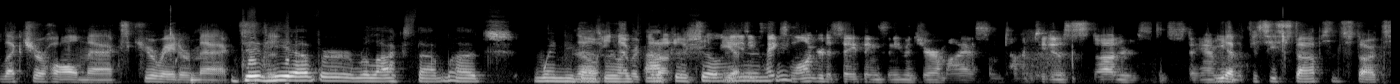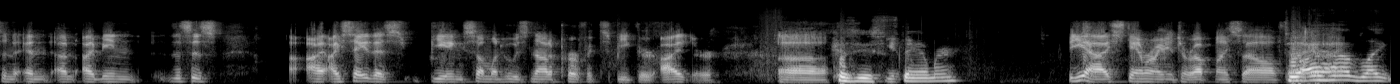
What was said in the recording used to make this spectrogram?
lecture hall Max, curator Max. Did the- he ever relax that much when you No, guys he were never like did on after MTV. showing Yeah, and he takes longer to say things than even Jeremiah. Sometimes he just stutters and stammers. Yeah, because he stops and starts, and and, and I mean, this is. I, I say this being someone who is not a perfect speaker either. Uh, Because you Yeah. stammer. Yeah, I stammer, I interrupt myself. Do I have like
